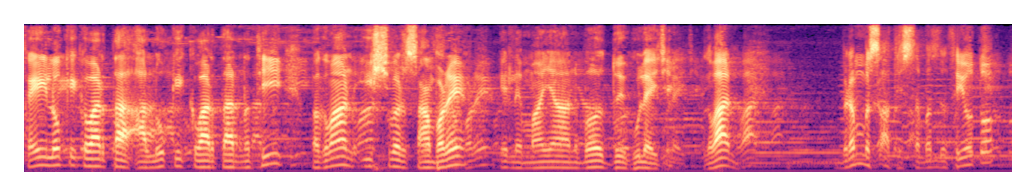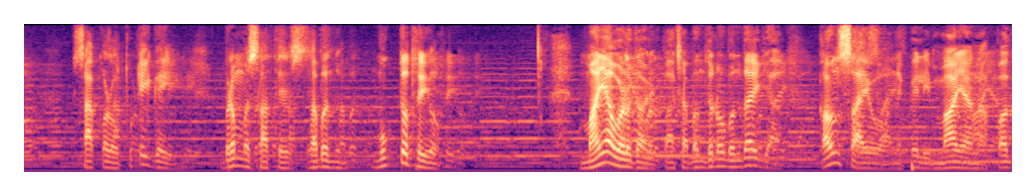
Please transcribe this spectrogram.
કઈ લૌકિક વાર્તા? આ લૌકિક વાર્તા નથી. ભગવાન ઈશ્વર સાંભળે એટલે માયા ને બધું ભૂલાઈ જાય. ભગવાન, બ્રહ્મ સાથે સંબંધ થયો તો સાંકળો તૂટી ગઈ. બ્રહ્મ સાથે સંબંધ મુક્ત થયો માયા વળગાડી પાછા બંધનો બંધાઈ ગયા. કંસ આવ્યો અને પેલી માયાના પગ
